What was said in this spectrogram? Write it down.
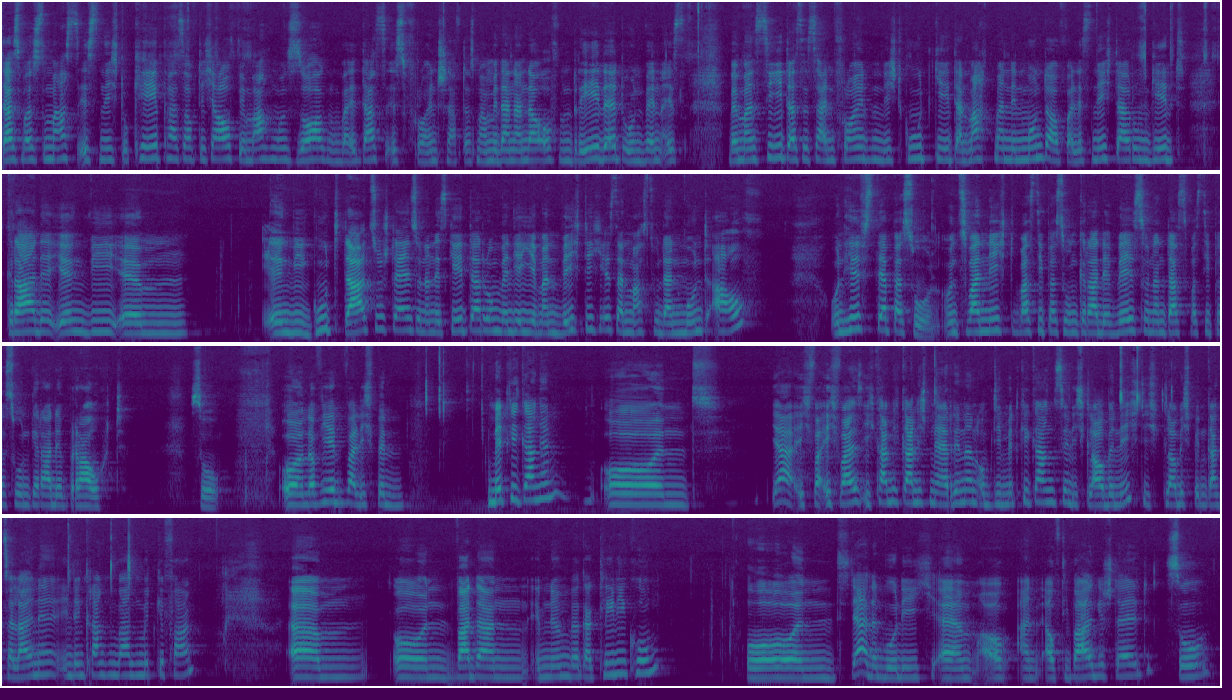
das, was du machst, ist nicht okay, pass auf dich auf, wir machen uns Sorgen, weil das ist Freundschaft, dass man miteinander offen redet und wenn, es, wenn man sieht, dass es seinen Freunden nicht gut geht, dann macht man den Mund auf, weil es nicht darum geht, gerade irgendwie, ähm, irgendwie gut darzustellen, sondern es geht darum, wenn dir jemand wichtig ist, dann machst du deinen Mund auf und hilfst der Person. Und zwar nicht, was die Person gerade will, sondern das, was die Person gerade braucht. So. Und auf jeden Fall, ich bin mitgegangen und ja, ich, ich weiß, ich kann mich gar nicht mehr erinnern, ob die mitgegangen sind. Ich glaube nicht. Ich glaube, ich bin ganz alleine in den Krankenwagen mitgefahren ähm, und war dann im Nürnberger Klinikum. Und ja, dann wurde ich ähm, auf, an, auf, die Wahl gestellt, so,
